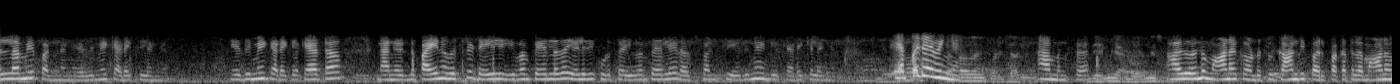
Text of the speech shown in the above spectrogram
எல்லாமே பண்ணுங்க எதுவுமே கிடைக்கலங்க. எதுவுமே கிடைக்கல. கேட்டால் நாங்கள் இந்த பையனை வச்சுட்டு டெய்லி இவன் பேரில் தான் எழுதி கொடுத்தேன். இவன் பேர்லேயே ரெஸ்பான்ஸ் எதுவுமே எங்களுக்கு கிடைக்கலங்க. எப்போ தருவீங்க படிச்சாரு ஆமாங்க சார். அது வந்து மாணவ கவுண்டர் ஸ்கூல் காந்தி பார்க் பக்கத்தில் மாணவ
